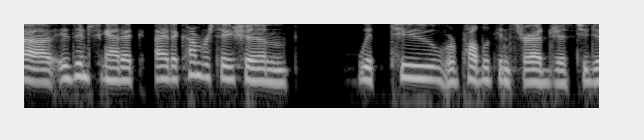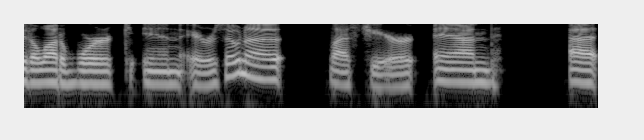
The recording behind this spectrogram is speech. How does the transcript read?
uh, it's interesting. I had, a, I had a conversation with two Republican strategists who did a lot of work in Arizona last year, and uh,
